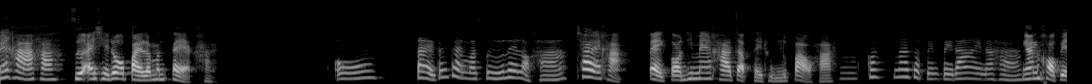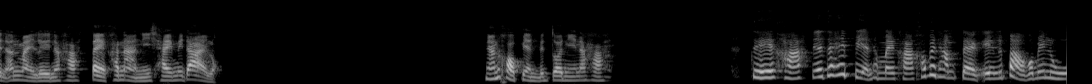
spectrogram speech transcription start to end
แม่ค้าคะซื้ออายแชโดว์ไปแล้วมันแตกค่ะอ๋อแตกตั้งแต่มาซื้อเลยเหรอคะ ใช่ค่ะ แตกตอนที่แม่ค้าจับใส่ถุงหรือเปล่าคะอืมก็น่าจะเป็นไปได้นะคะ งั้นขอเปลี่ยนอันใหม่เลยนะคะ แต่ขนาดนี้ใช้ไม่ได้หรอก งั้นขอเปลี่ยนเป็นตัวนี้นะคะ เจ๊คะเดี๋ยวจะให้เปลี่ยนทำไมคะเขาไปทำแตกเองหรือเปล่าก็ไม่รู้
